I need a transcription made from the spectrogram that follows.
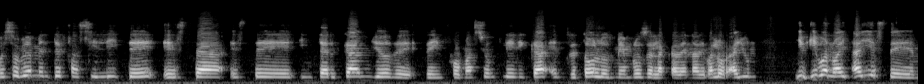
pues obviamente facilite esta, este intercambio de, información clínica entre todos los miembros de la cadena de valor. Hay un, y, bueno, hay, hay, este,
